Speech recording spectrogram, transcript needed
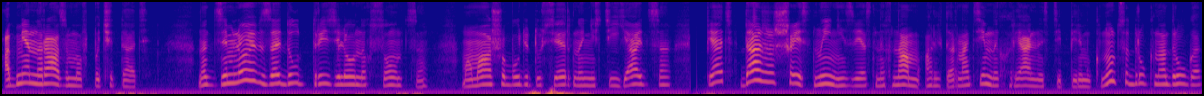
обмен разумов почитать. Над землей взойдут три зеленых солнца, Мамаша будет усердно нести яйца. Пять, даже шесть ныне известных нам альтернативных реальностей перемкнутся друг на друга,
